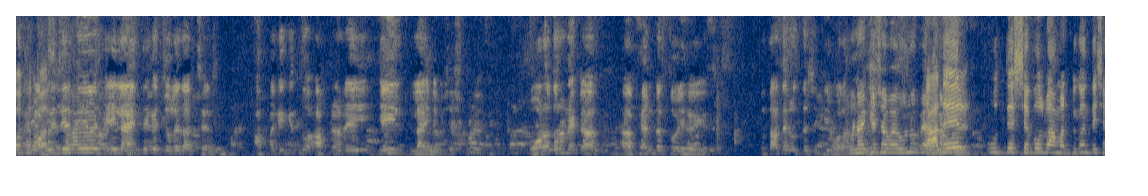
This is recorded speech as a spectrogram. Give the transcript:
কথা তো আছে। যেহেতু এই লাইন থেকে চলে যাচ্ছেন আপনাকে কিন্তু আপনার এই এই লাইনে বিশেষ করে বড় ধরনের একটা ফ্যান বেস তৈরি হয়ে গেছে। তো তাদের উদ্দেশ্যে কি বলা ওনাকে সবাই অনুপ্রেরণা তাদের উদ্দেশ্যে বলব আমার দোকান থেকে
